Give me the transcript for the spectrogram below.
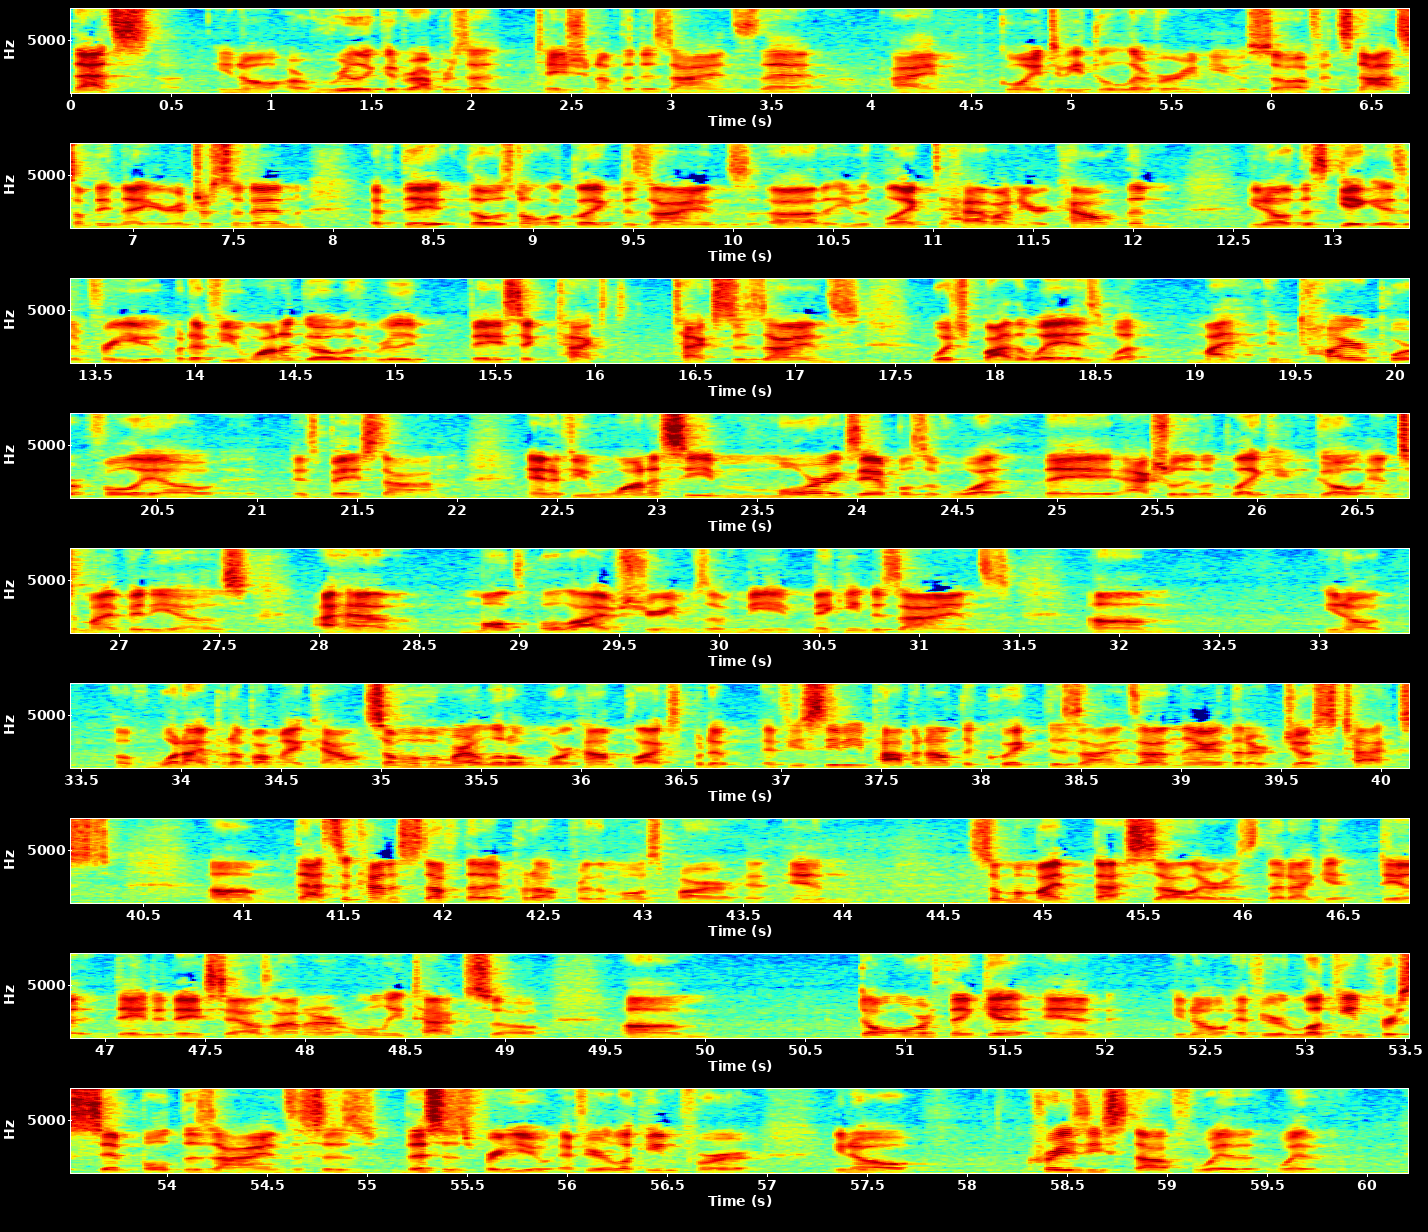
that's, you know, a really good representation of the designs that I'm going to be delivering you. So if it's not something that you're interested in, if they those don't look like designs uh, that you would like to have on your account, then you know this gig isn't for you. But if you want to go with really basic text text designs, which by the way is what my entire portfolio is based on, and if you want to see more examples of what they actually look like, you can go into my videos. I have multiple live streams of me making designs. Um, you know, of what I put up on my account. Some of them are a little more complex, but if, if you see me popping out the quick designs on there that are just text, um, that's the kind of stuff that I put up for the most part. And some of my best sellers that I get day-to-day sales on are only text. So um, don't overthink it. And you know, if you're looking for simple designs, this is this is for you. If you're looking for, you know, crazy stuff with with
